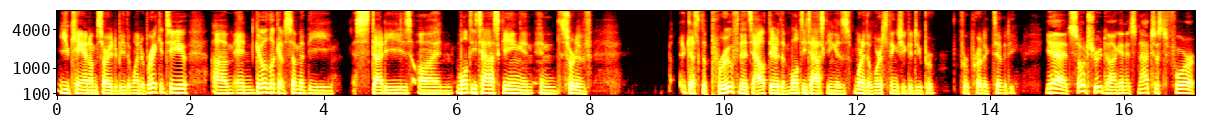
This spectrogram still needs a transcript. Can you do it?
you can. I'm sorry to be the one to break it to you. Um, and go look up some of the studies on multitasking and, and sort of I guess the proof that's out there that multitasking is one of the worst things you could do for, for productivity. Yeah, it's so true, Doug. And it's not just for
